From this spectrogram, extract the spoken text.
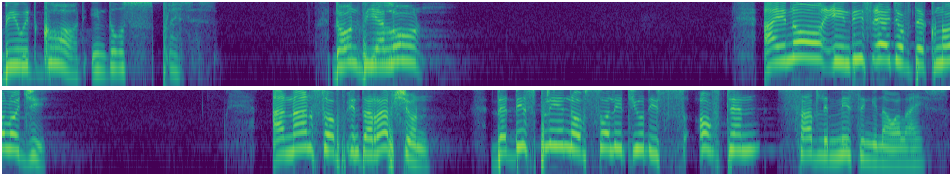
Be with God in those places. Don't be alone. I know in this age of technology, a non stop interruption, the discipline of solitude is often sadly missing in our lives.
